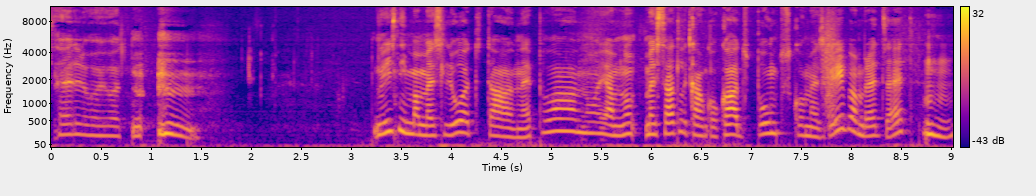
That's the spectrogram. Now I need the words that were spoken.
Ceļojot. Nu, īstenībā mēs ļoti tā neplānojām. Nu, mēs atlikām kaut kādus punktus, ko mēs gribam redzēt. Mm -hmm.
